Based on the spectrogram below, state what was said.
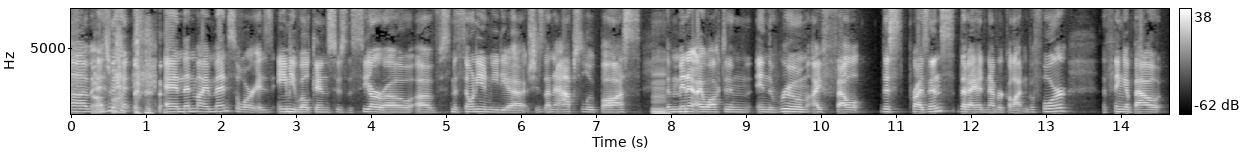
Um, That's and, then, and then my mentor is Amy Wilkins, who's the CRO of Smithsonian Media. She's an absolute boss. Mm. The minute I walked in in the room, I felt this presence that I had never gotten before. The thing about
